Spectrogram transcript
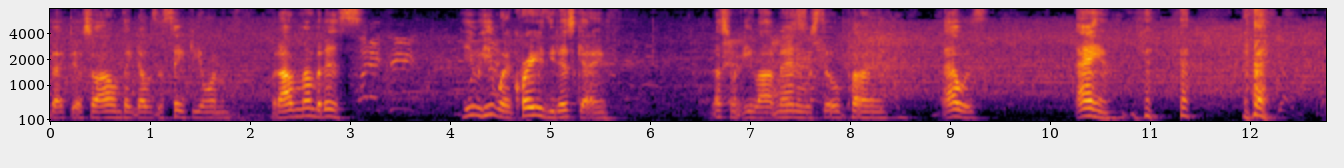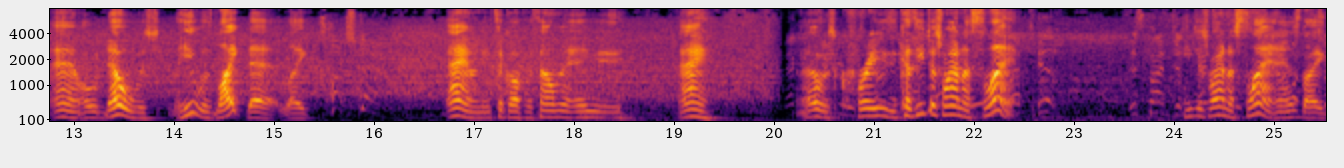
back there, so I don't think that was a safety on him. But I remember this. He he went crazy this game. That's when Eli Manning was still playing. That was, damn, damn. Oh, Odell was he was like that, like, damn. He took off his helmet. And he, damn, that was crazy because he just ran a slant. He just ran a slant, and it's like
